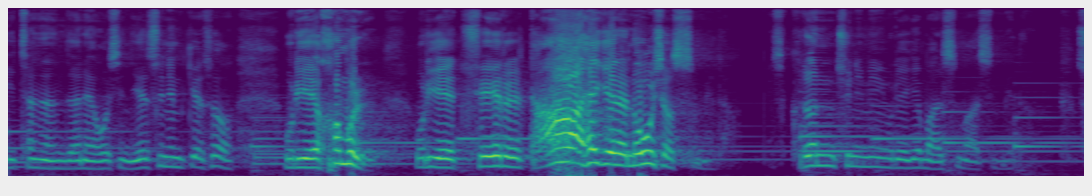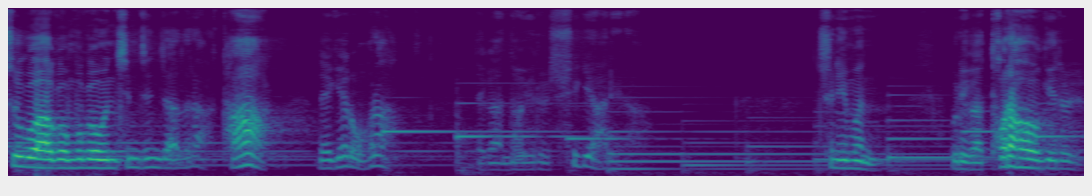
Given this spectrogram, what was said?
2000년 전에 오신 예수님께서 우리의 허물, 우리의 죄를 다 해결해 놓으셨습니다. 그래서 그런 주님이 우리에게 말씀하십니다. 수고하고 무거운 짐진 자들아 다 내게로 오라. 내가 너희를 쉬게 하리라. 주님은 우리가 돌아오기를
